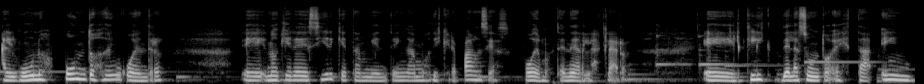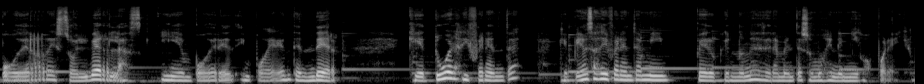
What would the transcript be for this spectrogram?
algunos puntos de encuentro, eh, no quiere decir que también tengamos discrepancias, podemos tenerlas, claro. El clic del asunto está en poder resolverlas y en poder, en poder entender que tú eres diferente, que piensas diferente a mí, pero que no necesariamente somos enemigos por ello.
